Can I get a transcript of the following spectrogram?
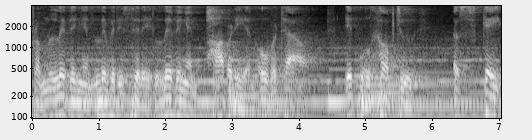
from living in Liberty City, living in poverty in Overtown. It will help to escape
